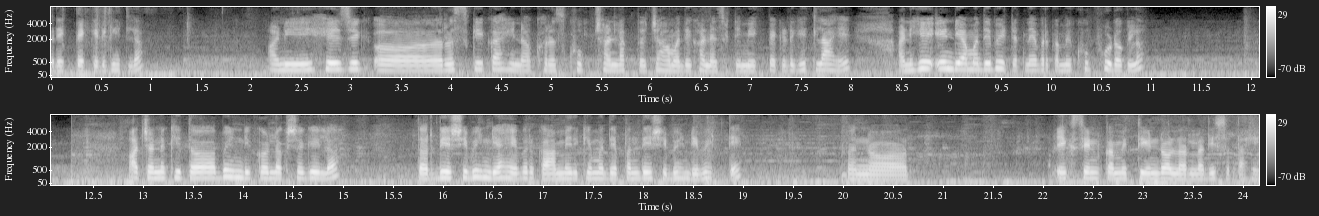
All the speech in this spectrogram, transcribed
तर एक पॅकेट घेतलं. आणि हे जे रस केक आहे ना खरंच खूप छान लागतं चहामध्ये खाण्यासाठी. मी एक पॅकेट घेतलं आहे. आणि हे इंडियामध्ये भेटत नाही बरं का. मी खूप हुडकलं. अचानक इथं भेंडीकडं लक्ष गेलं. तर देशी भेंडी आहे बरं का. अमेरिकेमध्ये पण देशी भेंडी भेटते. पण एक सेंट कमी तीन डॉलरला दिसत आहे.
